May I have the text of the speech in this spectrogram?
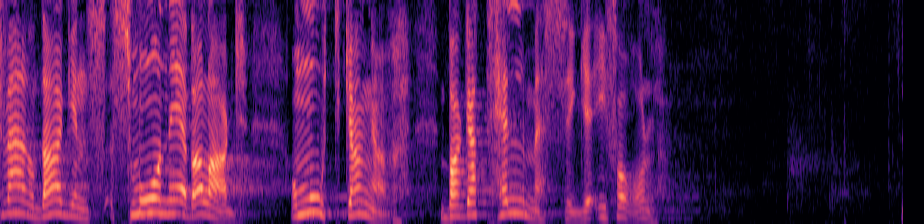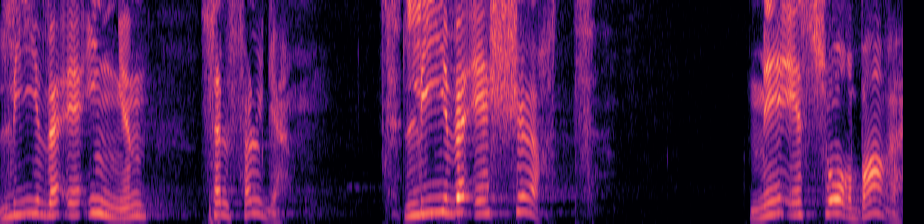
hverdagens små nederlag og motganger bagatellmessige i forhold. Livet er ingen selvfølge. Livet er skjørt. Vi er sårbare.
